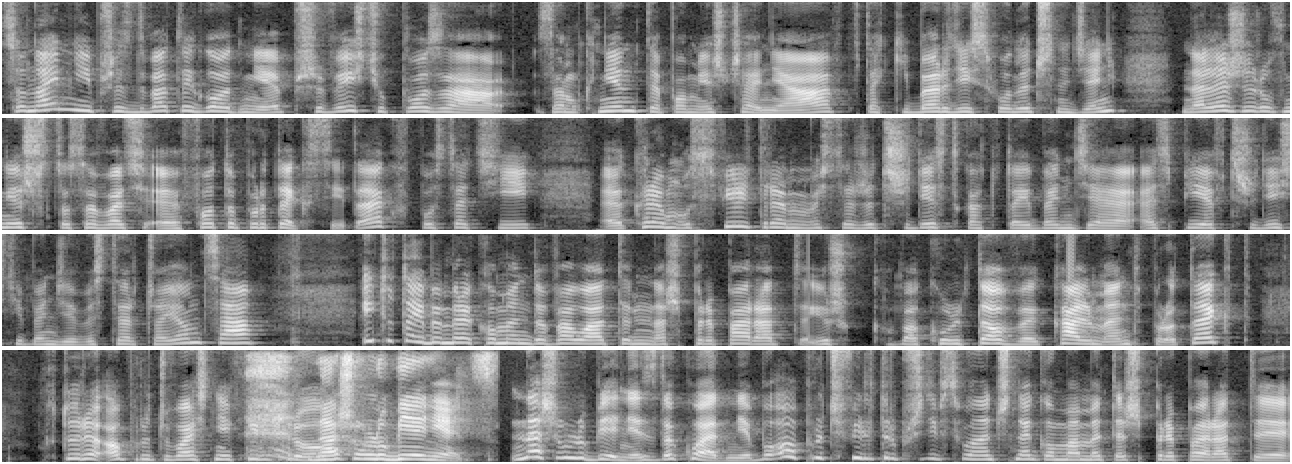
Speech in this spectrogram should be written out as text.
co najmniej przez dwa tygodnie przy wyjściu poza zamknięte pomieszczenia w taki bardziej słoneczny dzień należy również stosować e, fotoprotekcję, tak? W postaci e, kremu z filtrem. Myślę, że 30 tutaj będzie SPF 30 będzie wystarczająca. I tutaj bym rekomendowała ten nasz preparat już kultowy Calm and Protect, który oprócz właśnie filtru. Nasz ulubieniec. Nasz ulubieniec, dokładnie, bo oprócz filtru przeciwsłonecznego mamy też preparaty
